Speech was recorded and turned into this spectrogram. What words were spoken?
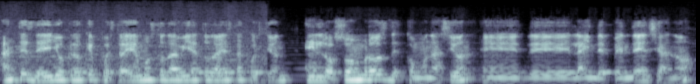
Antes de ello, creo que pues traíamos todavía toda esta cuestión en los hombros de, como nación eh, de la independencia, ¿no?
